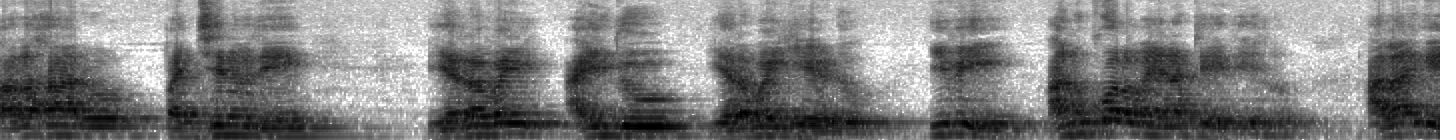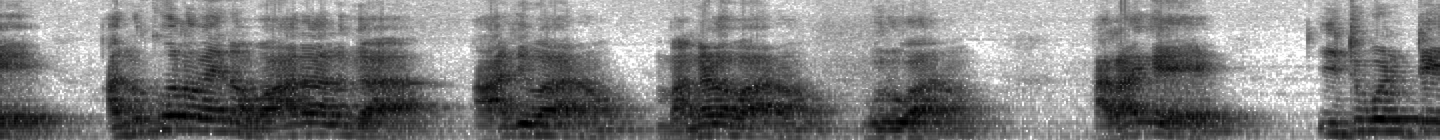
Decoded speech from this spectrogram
పదహారు పద్దెనిమిది ఇరవై ఐదు ఇరవై ఏడు. ఇవి అనుకూలమైన తేదీలు. అలాగే అనుకూలమైన వారాలుగా ఆదివారం మంగళవారం గురువారం. అలాగే ఇటువంటి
